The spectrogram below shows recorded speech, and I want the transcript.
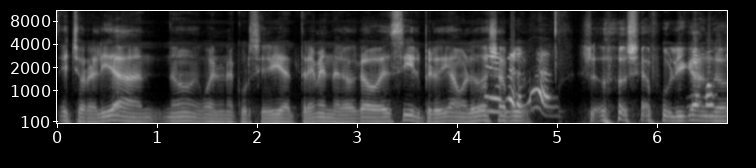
hecho realidad, ¿no? Bueno, una cursilería tremenda lo que acabo de decir, pero digamos, los dos, ya, los dos ya publicando.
